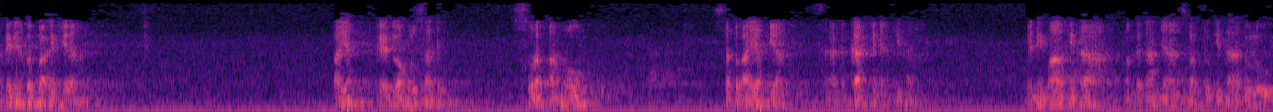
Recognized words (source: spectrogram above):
Hadirin berbahagia, ayat ke-21 surat Ar-Rum satu ayat yang sangat dekat dengan kita. Minimal kita mendengarnya sewaktu kita dulu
